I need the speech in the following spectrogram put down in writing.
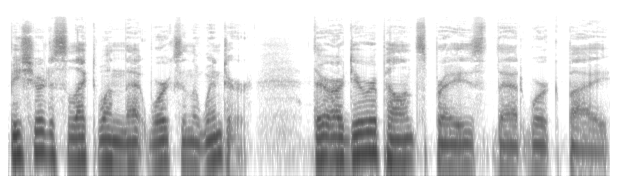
be sure to select one that works in the winter. There are deer repellent sprays that work by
